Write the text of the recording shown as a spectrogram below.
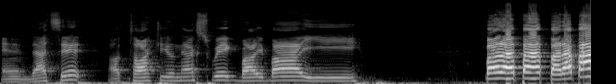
And that's it. I'll talk to you next week. Bye bye. Ba ba ba ba. ba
